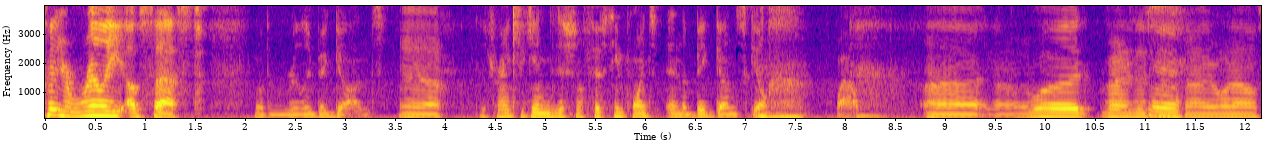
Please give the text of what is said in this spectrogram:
You're really obsessed. with really big guns. Yeah. Each rank you gain an additional 15 points in the big gun skill. wow. Uh, no, wood, advantages, Yeah. sorry, what else?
